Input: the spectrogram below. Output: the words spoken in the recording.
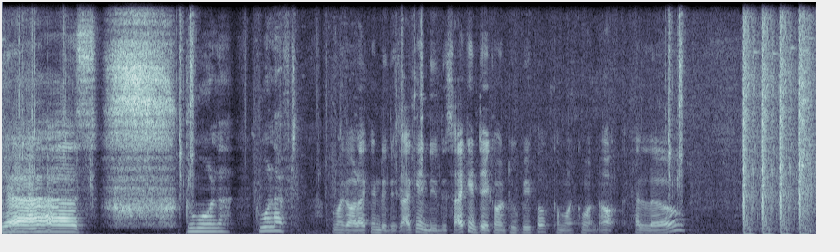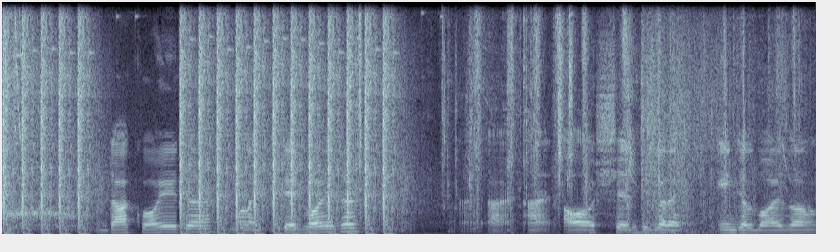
Yes! Two more left. Two more left. Oh my god, I can do this. I can do this. I can take on two people. Come on, come on. Oh, hello. Dark Voyager. More like Dead Voyager. Alright, alright. Oh shit, he's got an Angel Boy as well.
